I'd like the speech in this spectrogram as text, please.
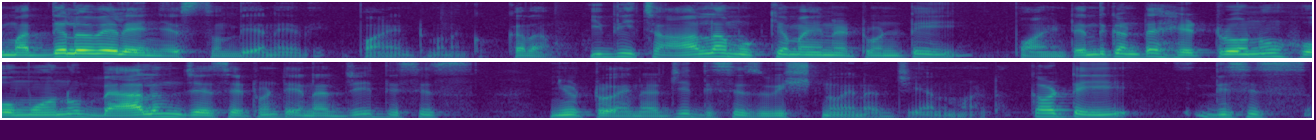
మధ్యలో వేలు ఏం చేస్తుంది అనేది. పాయింట్ మనకు కదా? ఇది చాలా ముఖ్యమైనటువంటి పాయింట్. ఎందుకంటే హెట్రోను హోమోను బ్యాలెన్స్ చేసేటువంటి energy this is neutro energy this is Vishnu energy అనమాట కాబట్టి this is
